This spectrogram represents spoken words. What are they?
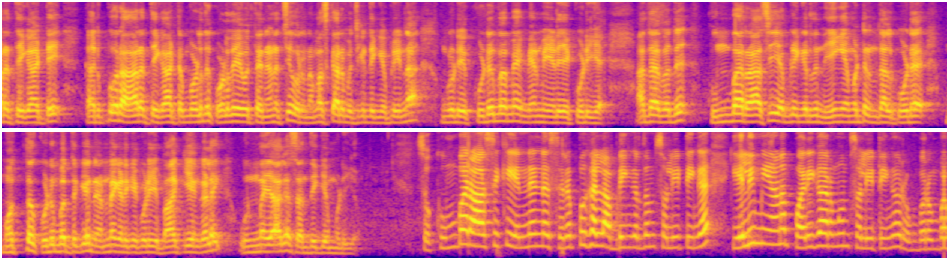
ஆரத்தி காட்டி கற்பூர ஆரத்தி காட்டும் பொழுது குலதெய்வத்தை நினச்சி ஒரு நமஸ்காரம் வச்சுக்கிட்டீங்க அப்படின்னா உங்களுடைய குடும்பமே மேன்மை அடையக்கூடிய. அதாவது கும்ப ராசி அப்படிங்கிறது நீங்கள் மட்டும் இருந்தால் கூட மொத்த குடும்பத்துக்கே நன்மை கிடைக்கக்கூடிய பாக்கியங்களை உண்மையாக சந்திக்க முடியும். ஸோ கும்பராசிக்கு என்னென்ன சிறப்புகள் அப்படிங்கிறதும் சொல்லிட்டீங்க. எளிமையான பரிகாரமும் சொல்லிட்டீங்க. ரொம்ப ரொம்ப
